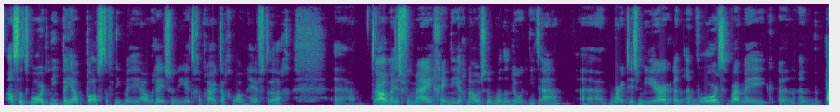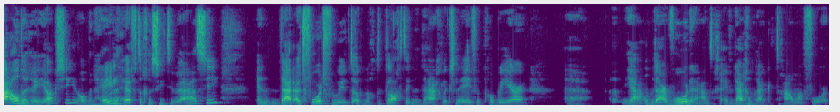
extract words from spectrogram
als dat woord niet bij jou past of niet met jou resoneert, gebruik dan gewoon heftig. Trauma is voor mij geen diagnose, want dat doe ik niet aan. Uh, maar het is meer een, een woord waarmee ik een, een, bepaalde reactie op een hele heftige situatie en daaruit voortvloeiend ook nog de klachten in het dagelijks leven probeer uh, ja, om daar woorden aan te geven. Daar gebruik ik trauma voor,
